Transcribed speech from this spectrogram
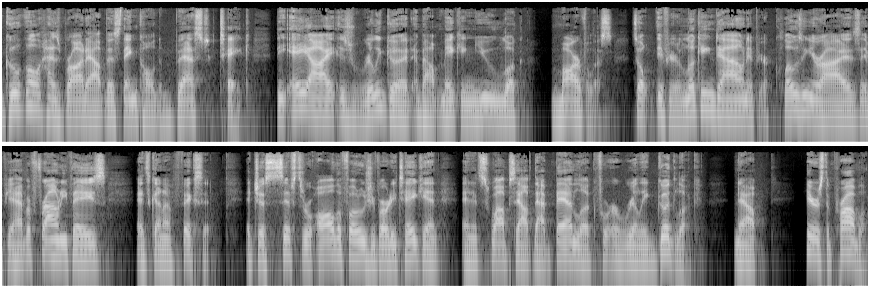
Google has brought out this thing called Best Take. The AI is really good about making you look marvelous. So if you're looking down, if you're closing your eyes, if you have a frowny face, it's going to fix it. It just sifts through all the photos you've already taken and it swaps out that bad look for a really good look. Now, here's the problem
